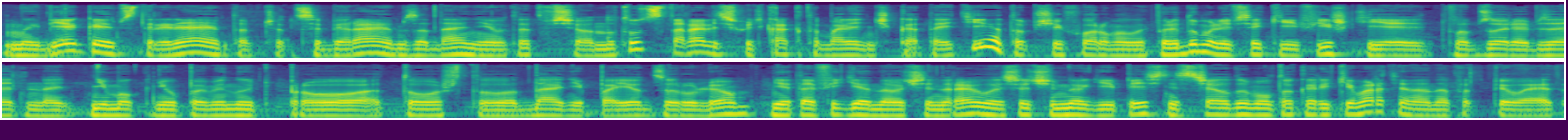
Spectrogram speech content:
мы бегаем, стреляем, там что-то собираем, задания, вот это все. Но тут старались хоть как-то маленечко отойти от общей формулы. Придумали всякие фишки. Я в обзоре обязательно не мог не упомянуть про то, что Дани поет за рулем. Мне это офигенно очень нравилось. Очень многие песни. Сначала думал, только Рики Мартин она подпевает.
